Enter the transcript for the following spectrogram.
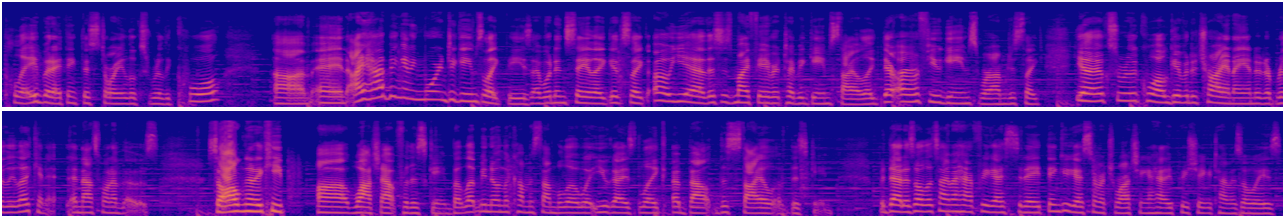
play, but I think the story looks really cool. Um, and I have been getting more into games like these. I wouldn't say like it's like, oh yeah, this is my favorite type of game style. Like there are a few games where I'm just like, yeah, looks really cool. I'll give it a try, and I ended up really liking it, and that's one of those. So I'm gonna keep uh, watch out for this game. But let me know in the comments down below what you guys like about the style of this game. But that is all the time I have for you guys today. Thank you guys so much for watching. I highly appreciate your time as always.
